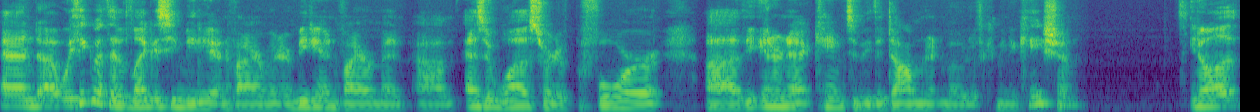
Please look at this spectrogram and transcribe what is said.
And uh, we think about the legacy media environment or media environment um, as it was sort of before uh, the internet came to be the dominant mode of communication you know,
